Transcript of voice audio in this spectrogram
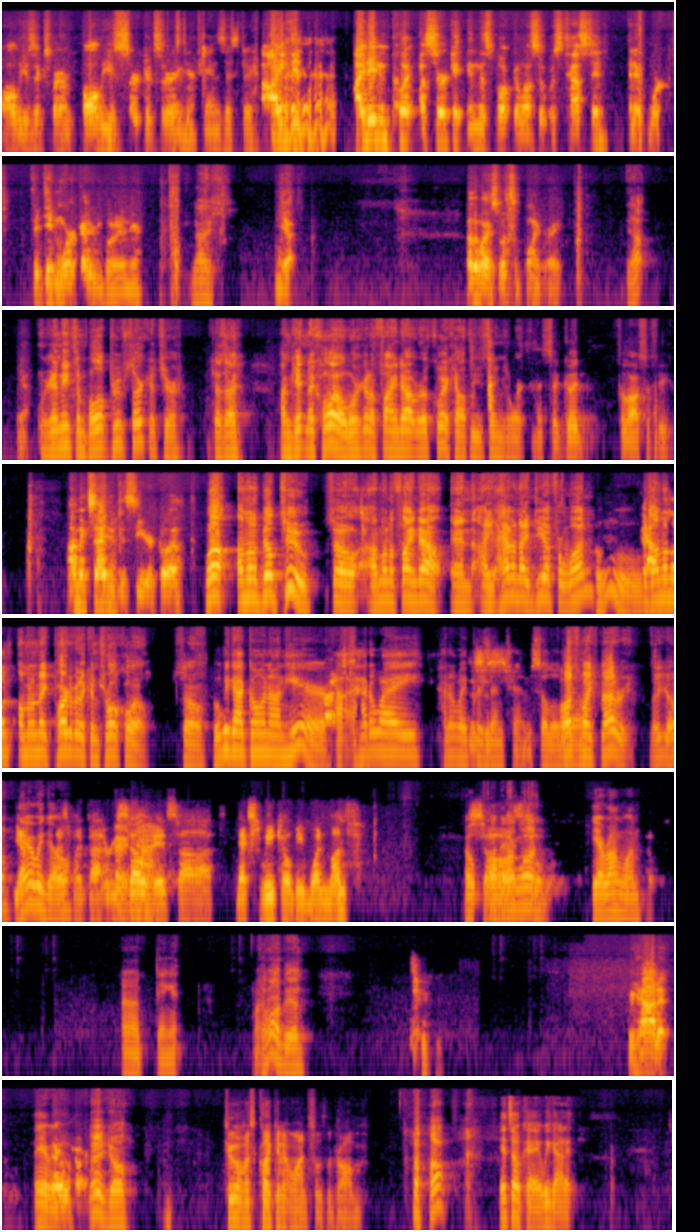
all these experiment, all these circuits that are in Mr. here. Transistor. I didn't. I didn't put a circuit in this book unless it was tested and it worked. If it didn't work, I didn't put it in here. Nice. Yeah. Otherwise, what's the point, right? Yep. Yeah. We're gonna need some bulletproof circuits here because I, I'm getting a coil. We're gonna find out real quick how these things work. That's a good philosophy. I'm excited to see your coil. Well, I'm gonna build two, so I'm gonna find out, and I have an idea for one. Ooh. 'cause I'm gonna I'm gonna make part of it a control coil. So Who we got going on here? Right. Uh, how do I how do I This is- present him? Solo. well, that's. Mike's battery. There you go. Yeah, there we go. That's my battery Very cell. nice. It's uh next week. It'll be one month. Oh, so. Wrong one. yeah, wrong one. Oh, dang it. My Come bad. on, man. We had it. There we There go. we. There you go. Two of us clicking at once was the problem. It's okay. We got it.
